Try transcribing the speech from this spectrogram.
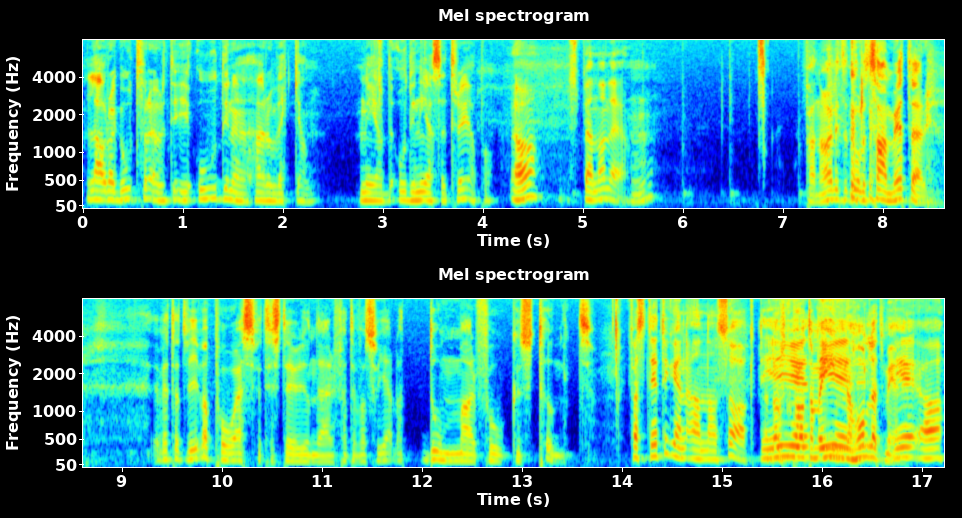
Laura Goth för övrigt i Odine här om veckan med Odinese-tröja på. Ja, spännande. Mm. Fan, har jag lite dåligt samvete här. Jag vet att vi var på SVT-studion där för att det var så jävla domarfokus tungt. Fast det tycker jag är en annan sak. Det Ja, de pratar om innehållet mer. det Ja,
